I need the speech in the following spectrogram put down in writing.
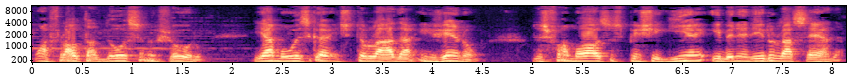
uma flauta doce no choro, e a música intitulada Ingênuo, dos famosos Penchiguinha e Benedito Lacerda.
